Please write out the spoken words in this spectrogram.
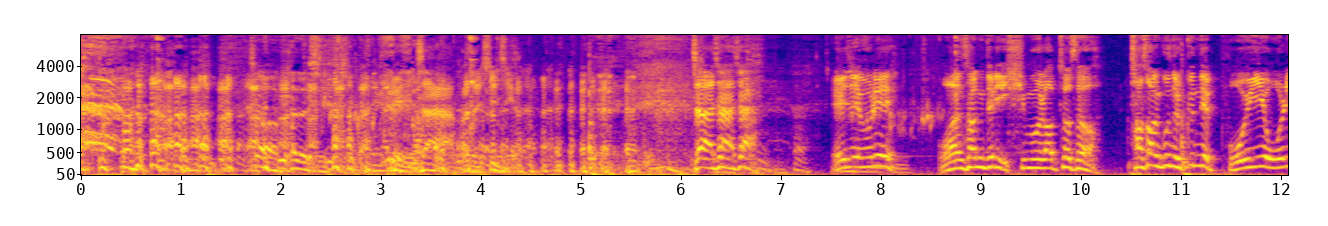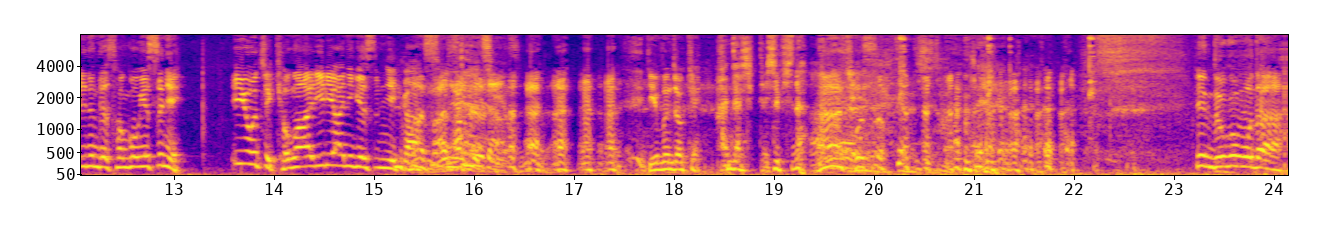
자, 받으시죠. 자, 받으시죠. 자, 자, 자. 이제 우리 원상들이 힘을 합쳐서 자산군을 끝내 보위에 올리는 데 성공했으니 이 어찌 경화할 일이 아니겠습니까? 맞습니다. 기분 좋게 한 잔씩 드십시다. 아, 좋소. 이 누구보다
